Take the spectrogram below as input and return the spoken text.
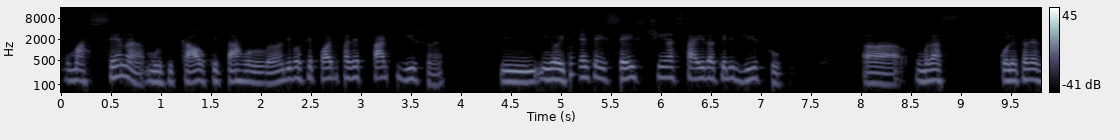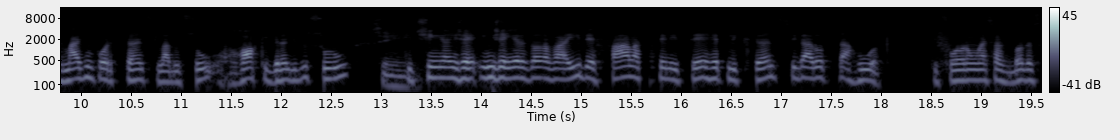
uma cena musical que está rolando e você pode fazer parte disso, né? E em 86 tinha saído aquele disco uh, uma das coletâneas mais importantes lá do Sul, Rock Grande do Sul, Sim. que tinha Engenheiros do Havaí, Defala, TNT, Replicantes e Garotos da Rua, que foram essas bandas.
